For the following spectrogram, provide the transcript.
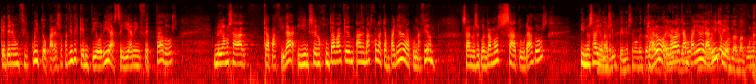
que tener un circuito para esos pacientes que en teoría seguían infectados, no íbamos a dar capacidad y se nos juntaba que, además con la campaña de vacunación. O sea, nos encontramos saturados y no sabíamos. La gripe, en ese momento claro, era la, campaña de la gripe. las vacunas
